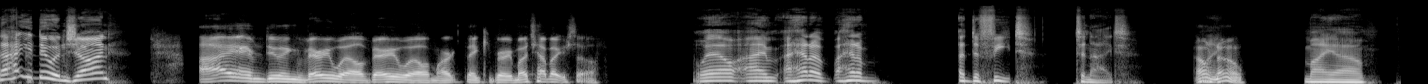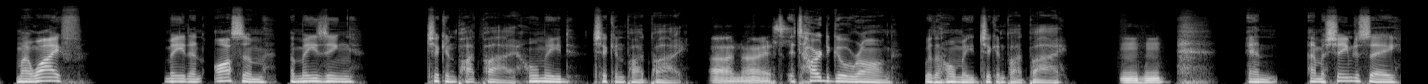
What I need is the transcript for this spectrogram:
now, how you doing, John? I am doing very well, very well, Mark. Thank you very much. How about yourself? Well, I'm. I had a. I had a. A defeat tonight. Oh my, no! My uh, my wife made an awesome, amazing chicken pot pie, homemade chicken pot pie. Oh, nice. It's hard to go wrong with a homemade chicken pot pie. Mm-hmm. And I'm ashamed to say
